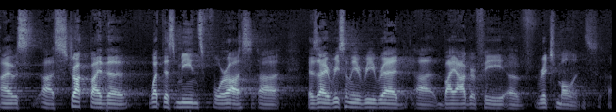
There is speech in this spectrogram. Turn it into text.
I was uh, struck by the, what this means for us uh, as I recently reread uh, biography of Rich Mullins. Uh,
